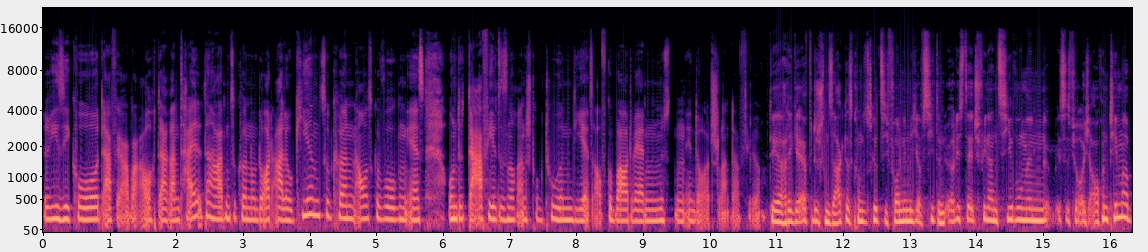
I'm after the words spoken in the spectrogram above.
Risiko, dafür aber auch daran teilhaben zu können und dort allokieren zu können, ausgewogen ist. Und da fehlt es noch an Strukturen, die jetzt aufgebaut werden müssten in Deutschland dafür. Der HDGF, wie du schon sagtest, konzentriert sich vornehmlich auf Seed- und Early-Stage-Finanzierungen. Ist es für euch auch ein Thema,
